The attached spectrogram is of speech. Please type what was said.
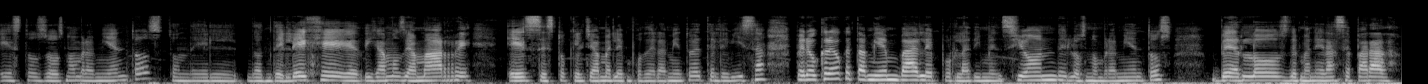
estos dos nombramientos, donde el, donde el eje, digamos, de amarre es esto que él llama el empoderamiento de Televisa, pero creo que también vale por la dimensión de los nombramientos verlos de manera separada.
